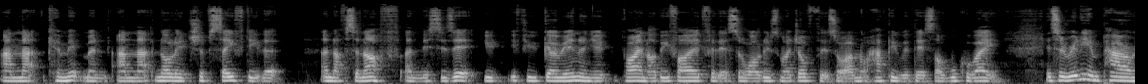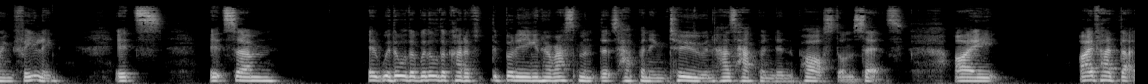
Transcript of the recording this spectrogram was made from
and that commitment and that knowledge of safety that enough's enough and this is it. You, if you go in and you're fine, I'll be fired for this or I'll lose my job for this or I'm not happy with this, I'll walk away. It's a really empowering feeling. It's, it's, um, it, with all the with all the kind of the bullying and harassment that's happening too and has happened in the past on sets, I I've had that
